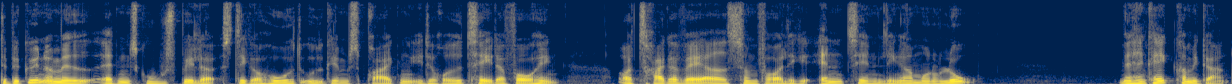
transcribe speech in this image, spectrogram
Det begynder med, at en skuespiller stikker hovedet ud gennem sprækken i det røde teaterforhæng og trækker vejret som for at lægge an til en længere monolog. Men han kan ikke komme i gang.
